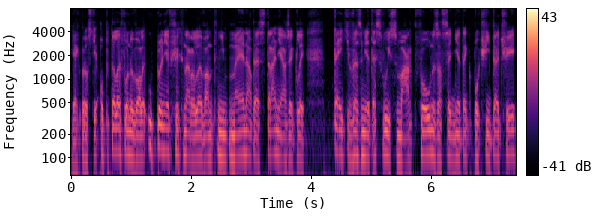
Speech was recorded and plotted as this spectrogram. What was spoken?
jak prostě obtelefonovali úplně všechna relevantní jména té straně a řekli, teď vezměte svůj smartphone, zasedněte k počítači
